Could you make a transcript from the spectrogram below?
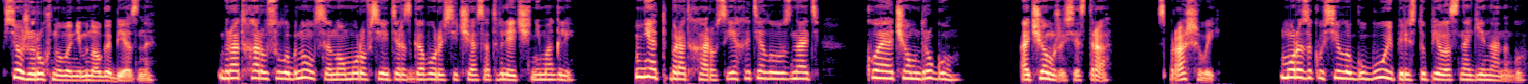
все же рухнуло немного бездны. Брат Харус улыбнулся, но Муру все эти разговоры сейчас отвлечь не могли. «Нет, брат Харус, я хотела узнать кое о чем другом». «О чем же, сестра? Спрашивай». Мора закусила губу и переступила с ноги на ногу.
